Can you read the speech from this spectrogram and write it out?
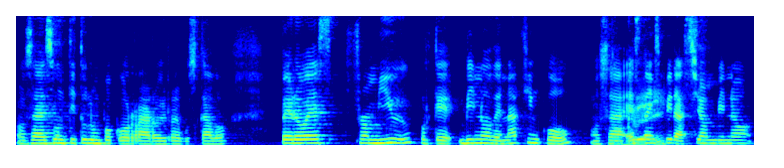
O sea, es un título un poco raro y rebuscado, pero es From You porque vino de Nat King Cole, o sea, esta inspiración vino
